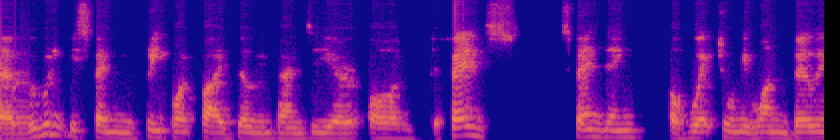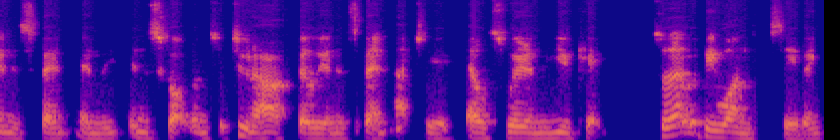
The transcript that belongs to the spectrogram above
Uh, we wouldn't be spending 3.5 billion pounds a year on defence spending of which only one billion is spent in the, in Scotland. So two and a half billion is spent actually elsewhere in the UK. So that would be one saving.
